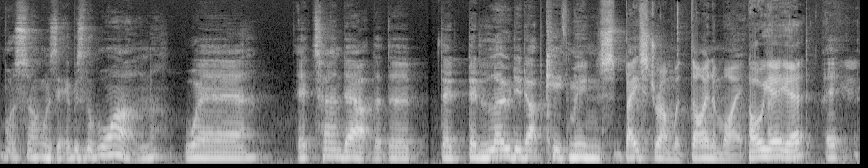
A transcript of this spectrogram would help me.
What song was it? It was the one where it turned out that the they they loaded up Keith Moon's bass drum with dynamite. Oh, yeah, and yeah. it- it,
